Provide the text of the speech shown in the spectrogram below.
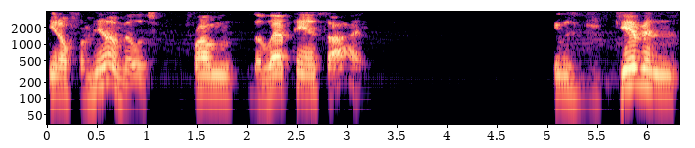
you know from him. It was from the left hand side. He was given,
